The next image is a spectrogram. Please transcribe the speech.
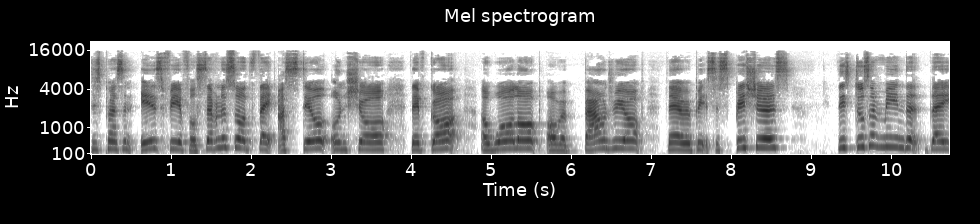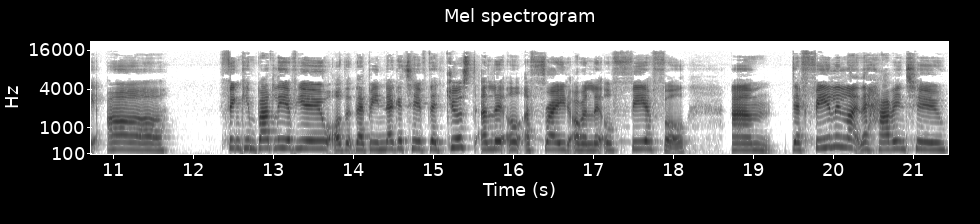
This person is fearful. Seven of Swords, they are still unsure. They've got a wall up or a boundary up. They're a bit suspicious. This doesn't mean that they are thinking badly of you or that they're being negative. They're just a little afraid or a little fearful. Um, they're feeling like they're having to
